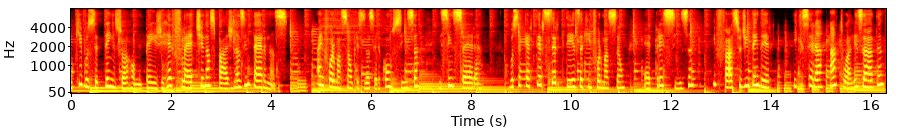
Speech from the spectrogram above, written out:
o que você tem em sua homepage reflete nas páginas internas. A informação precisa ser concisa e sincera. Você quer ter certeza que a informação é precisa e fácil de entender e que será atualizada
